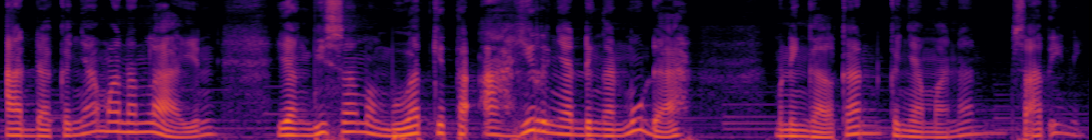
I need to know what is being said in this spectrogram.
ada kenyamanan lain yang bisa membuat kita akhirnya dengan mudah meninggalkan kenyamanan saat ini.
